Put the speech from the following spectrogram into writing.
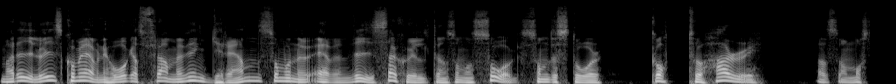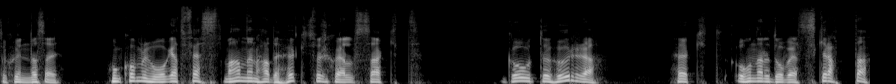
Marie-Louise kommer även ihåg att framme vid en gräns som hon nu även visar skylten som hon såg som det står Got to hurry, alltså måste skynda sig. Hon kommer ihåg att fästmannen hade högt för sig själv sagt Go to hurra högt och hon hade då börjat skratta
